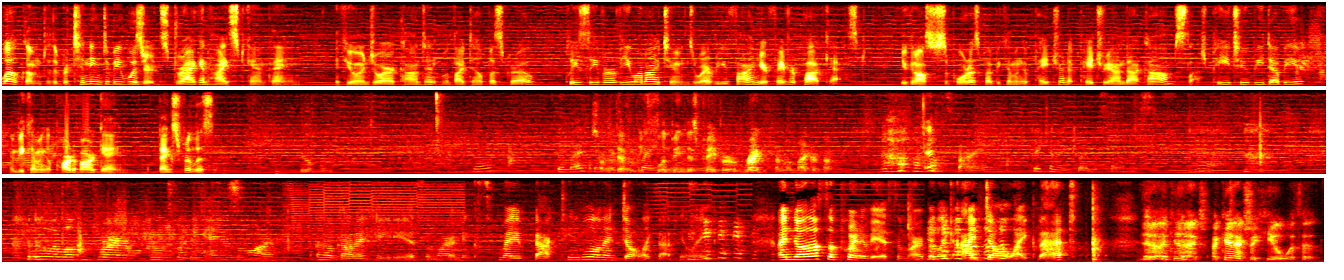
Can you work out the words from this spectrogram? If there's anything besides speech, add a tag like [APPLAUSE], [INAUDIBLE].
Welcome to the Pretending to be Wizards Dragon Heist campaign. If you enjoy our content and would like to help us grow, please leave a review on iTunes or wherever you find your favorite podcast. You can also support us by becoming a patron at patreon.com slash p2bw and becoming a part of our game. Thanks for listening. Well, the microphone. So definitely flipping this paper right in front of a microphone. [LAUGHS] It's fine. They can enjoy the sounds. [LAUGHS] Hello and welcome to our page flipping ASMR. Oh god, I hate ASMR. It makes my back tingle, and I don't like that feeling. I know that's the point of ASMR, but like I don't [LAUGHS] like that. Yeah, I can actually, I can't actually heal with it.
